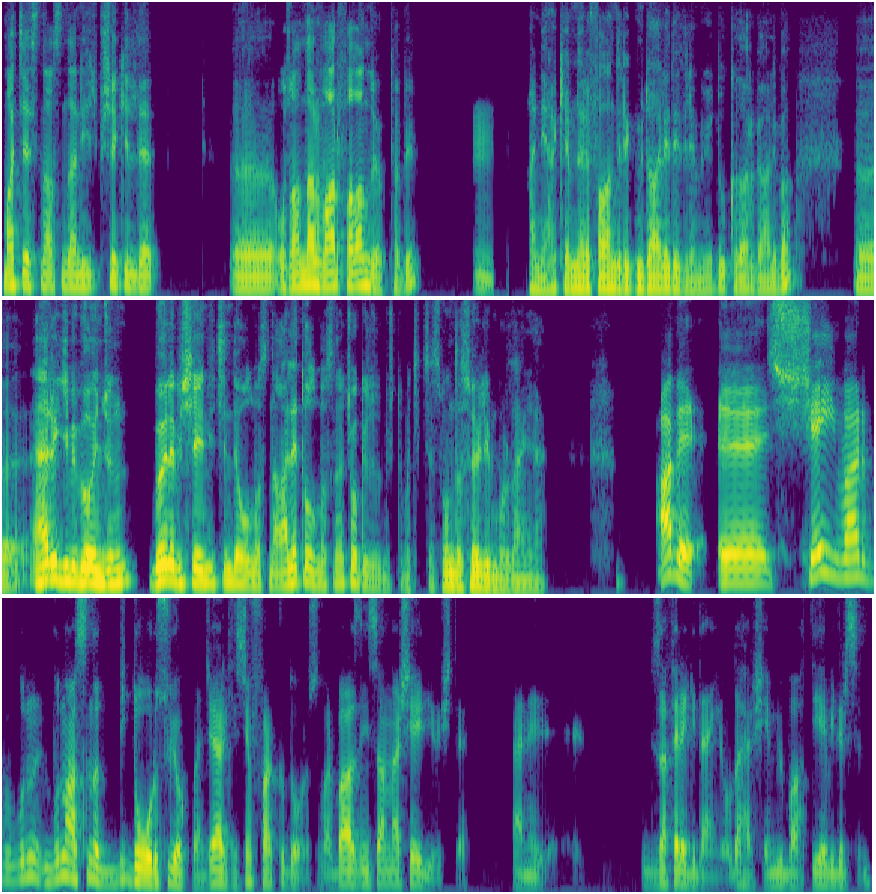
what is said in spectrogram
maç esnasında hani hiçbir şekilde e, o zamanlar var falan da yok tabii. Hmm. Hani hakemlere falan direkt müdahale de edilemiyordu. O kadar galiba. Ee, Henry gibi bir oyuncunun böyle bir şeyin içinde olmasına, alet olmasına çok üzülmüştüm açıkçası. Onu da söyleyeyim buradan ya. Abi e, şey var bunun, bunun aslında bir doğrusu yok bence. Herkes için farklı doğrusu var. Bazı insanlar şey diyor işte. Hani zafere giden yolda her şey mübah diyebilirsin.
